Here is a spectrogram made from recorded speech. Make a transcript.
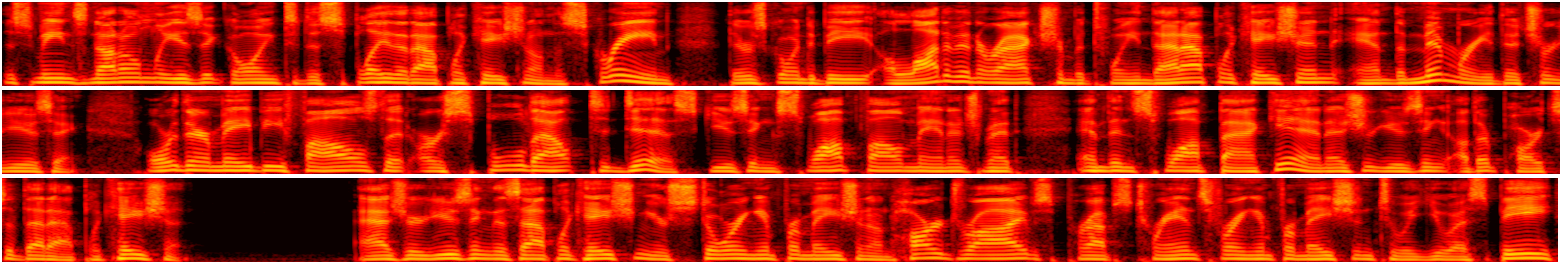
This means not only is it going to display that application on the screen, there's going to be a lot of interaction between that application and the memory that you're using. Or there may be files that are spooled out to disk using swap file management and then swap back in as you're using other parts of that application. As you're using this application, you're storing information on hard drives, perhaps transferring information to a USB.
